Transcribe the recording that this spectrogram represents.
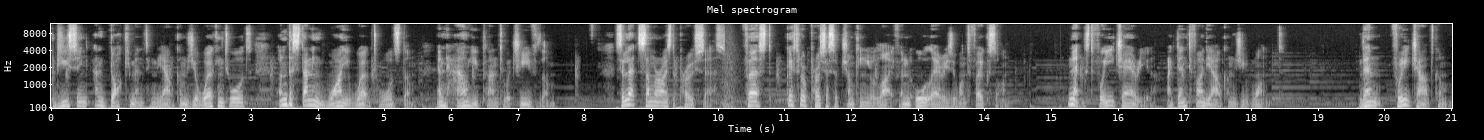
producing and documenting the outcomes you're working towards, understanding why you work towards them, and how you plan to achieve them. So let's summarise the process. First, go through a process of chunking your life and all areas you want to focus on. Next, for each area, identify the outcomes you want. Then, for each outcome,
